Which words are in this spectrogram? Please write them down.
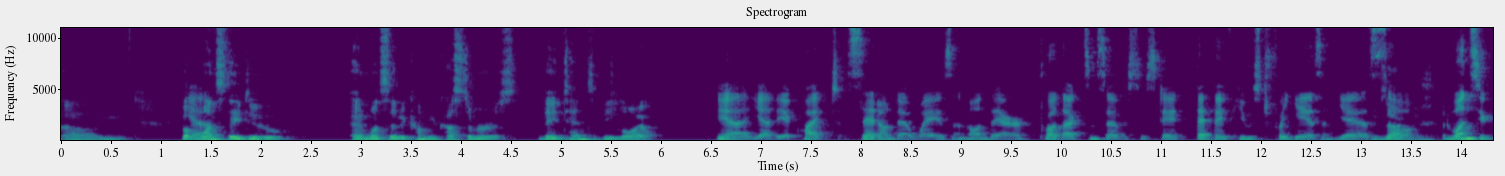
Um, but yeah. once they do, and once they become your customers, they tend to be loyal yeah yeah they are quite set on their ways and on their products and services they, that they've used for years and years. Exactly. so but once you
